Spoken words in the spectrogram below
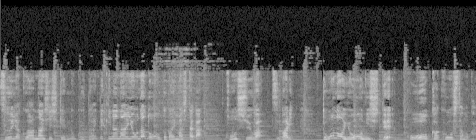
通訳案内士試験の具体的な内容などを伺いましたが今週はズバリどのようにして合格をしたのか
